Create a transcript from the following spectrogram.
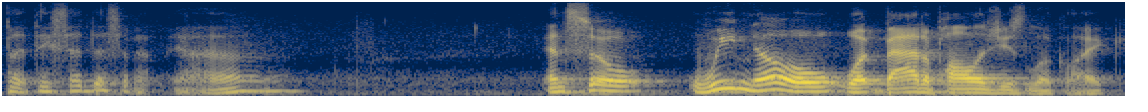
But they said this about, yeah. And so we know what bad apologies look like.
